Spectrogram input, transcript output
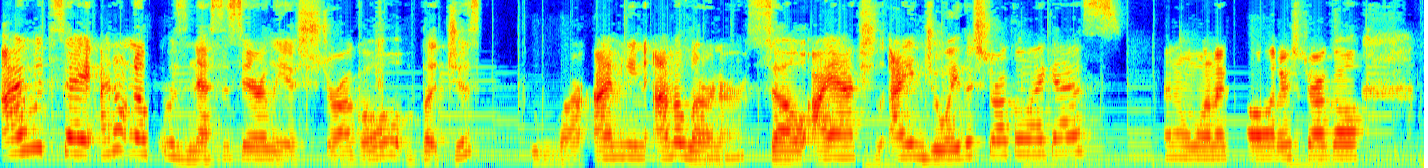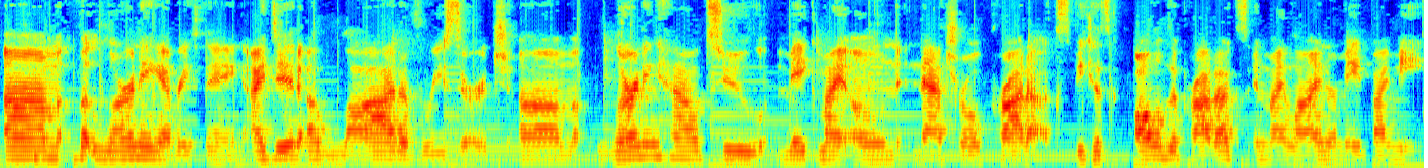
I would say I don't know if it was necessarily a struggle, but just learn. I mean, I'm a learner, so I actually I enjoy the struggle. I guess I don't want to call it a struggle, um, but learning everything. I did a lot of research, um, learning how to make my own natural products because all of the products in my line are made by me.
